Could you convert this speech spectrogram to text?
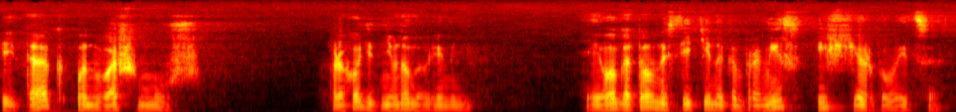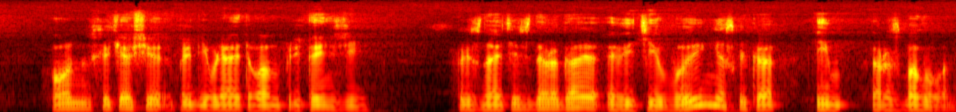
Итак, он ваш муж. Проходит немного времени. Его готовность идти на компромисс исчерпывается. Он все чаще предъявляет вам претензии. Признайтесь, дорогая, ведь и вы несколько им разбалованы.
